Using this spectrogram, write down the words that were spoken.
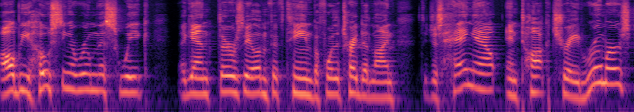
I'll be hosting a room this week, again Thursday 11:15 before the trade deadline, to just hang out and talk trade rumors,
